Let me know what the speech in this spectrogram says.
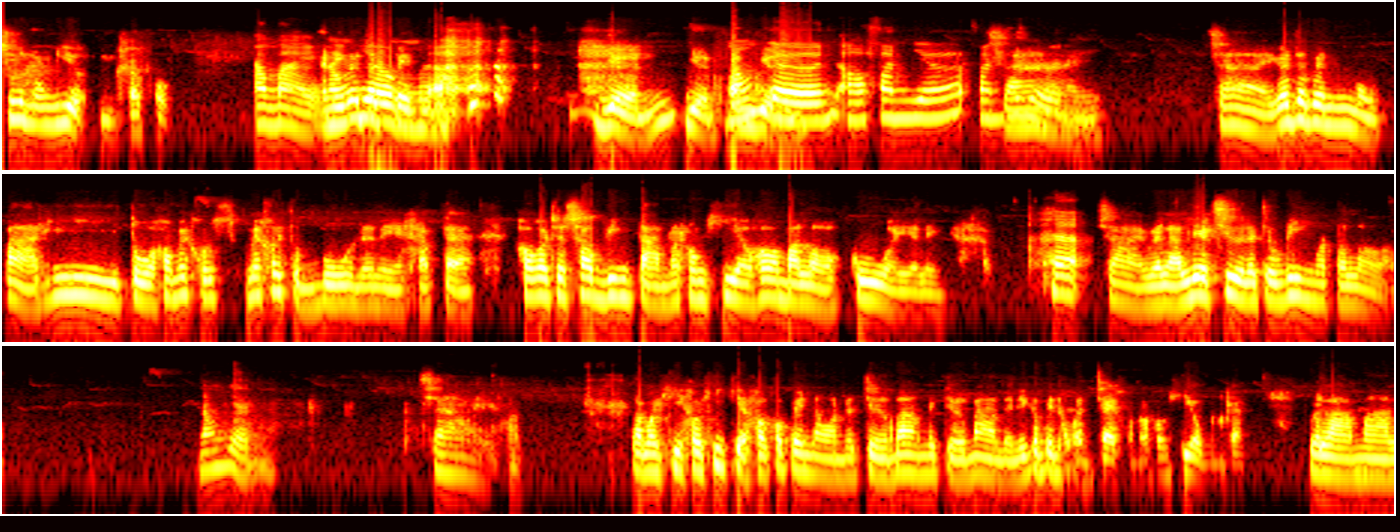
ชื่อน้องเหยินครับผมเอาใหม่อันนี้งก็จะยิมเป็นเหรอเหยินเหยินฟัน้นองเหยิเยินนอ๋อฟันเยอะ ฟันที่ใช่เยิน ใช่ก็จะเป็นหมูป่าที่ตัวเขาไม่ค่อยไม่ค่อยสมบูรณ์อะไรอย่างเงี้ยครับ แต่เขาก็จะชอบวิ่งตามนักท่องเที่ยวเขามารอกล้วยอะไรอย่างเงี้ยครับใช่ เวลาเรียกชื่อแล้วจะวิ่งมาตลอด น้องเหยินใช่ครับ แต่บางทีเขาขี้เกียจเขาก็ไปนอนแล้วเจอบ้างไม่เจอบ้างแต่นี่ก็เป็นขวัญใจของนักท่องเที่ยวเหมือนกัน เวลามาห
